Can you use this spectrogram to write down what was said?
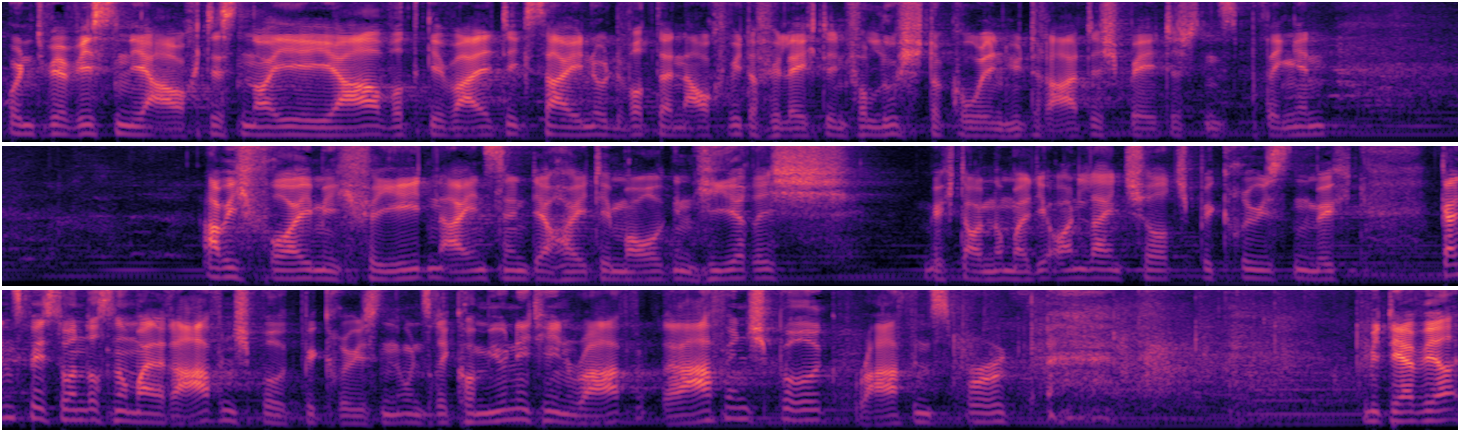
Und wir wissen ja auch, das neue Jahr wird gewaltig sein und wird dann auch wieder vielleicht den Verlust der Kohlenhydrate spätestens bringen. Aber ich freue mich für jeden Einzelnen, der heute Morgen hier ist. Möchte auch nochmal die Online-Church begrüßen, möchte ganz besonders nochmal Ravensburg begrüßen, unsere Community in Ravensburg, Ravensburg, mit der wir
